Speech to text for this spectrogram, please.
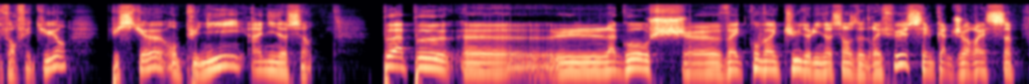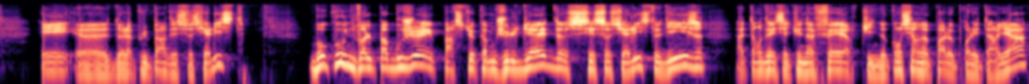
forfaiture, puisque on punit un innocent peu à peu, euh, la gauche euh, va être convaincue de l'innocence de Dreyfus. C'est le cas de Jaurès et euh, de la plupart des socialistes. Beaucoup ne veulent pas bouger parce que, comme Jules Gued, ces socialistes disent attendez, c'est une affaire qui ne concerne pas le prolétariat,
